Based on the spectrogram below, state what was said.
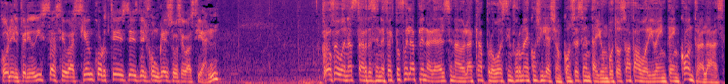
con el periodista Sebastián Cortés desde el Congreso. Sebastián. Profe, buenas tardes. En efecto, fue la plenaria del Senado la que aprobó este informe de conciliación con 61 votos a favor y 20 en contra. Las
